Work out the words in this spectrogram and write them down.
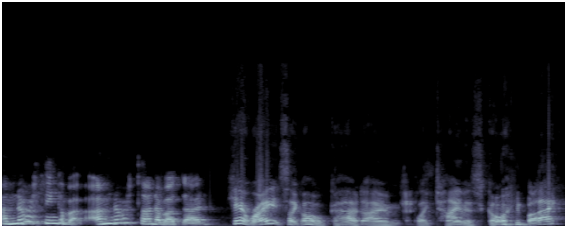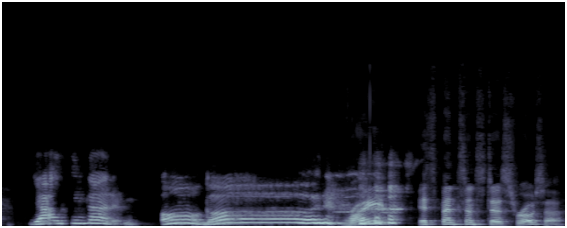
I've never think about I've never thought about that. Yeah, right. It's like oh god, I'm like time is going by. Yeah, I think that. Oh god. right. It's been since Dressrosa.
